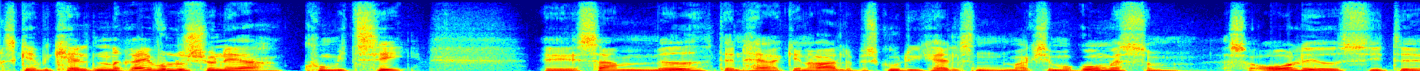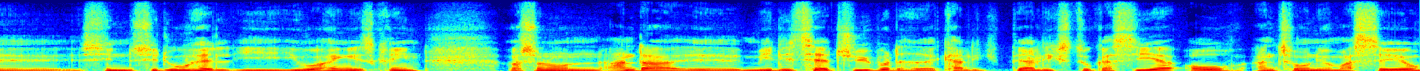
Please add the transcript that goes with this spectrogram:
skal vi kalde den revolutionære komité, øh, sammen med den her general, der blev skudt i halsen, Maximo Gomez, som altså overlevede sit, øh, sin, sit uheld i, i uafhængighedskrigen, og så nogle andre øh, militære typer, der hedder Calixto Garcia og Antonio Maceo.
